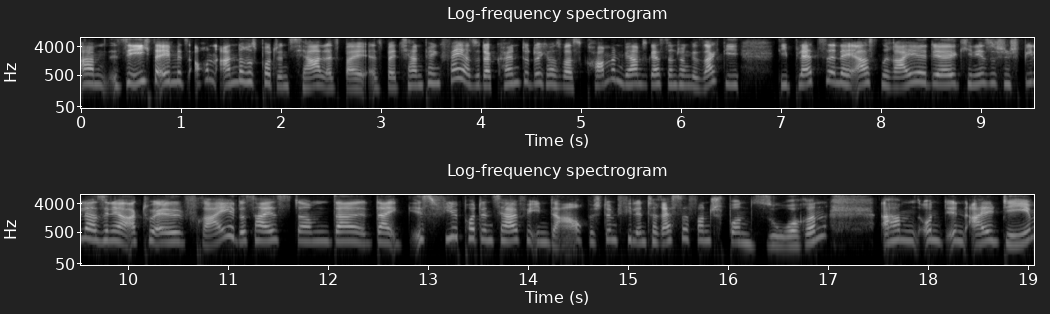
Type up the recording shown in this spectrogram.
ähm, sehe ich da eben jetzt auch ein anderes Potenzial als bei, als bei Tian Pengfei. Also da könnte durchaus was kommen. Wir haben es gestern schon gesagt, die, die Plätze in der ersten Reihe der chinesischen Spieler sind ja aktuell frei. Das heißt, ähm, da, da ist viel Potenzial für ihn da, auch bestimmt viel Interesse von Sponsoren. Ähm, und in all dem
